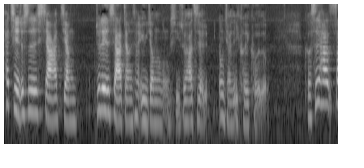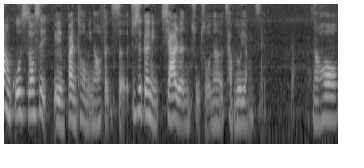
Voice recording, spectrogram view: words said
它其实就是虾浆，就类似虾浆，像鱼浆的东西，所以它吃起来用起来是一颗一颗的。可是它上锅之后是有点半透明，然后粉色的，就是跟你虾仁煮熟那个差不多样子。然后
